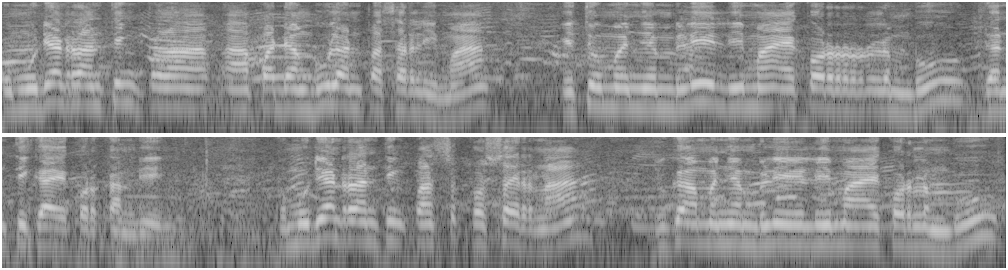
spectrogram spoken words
Kemudian ranting Padang Bulan Pasar 5 itu menyembelih 5 ekor lembu dan 3 ekor kambing. Kemudian ranting Poserna juga menyembeli lima ekor lembu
